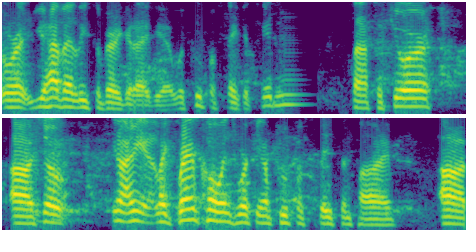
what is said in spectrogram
or you have at least a very good idea. With proof of stake it's hidden it's not secure. Uh so you know, I mean, like Bram Cohen's working on proof of space and time. Uh,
